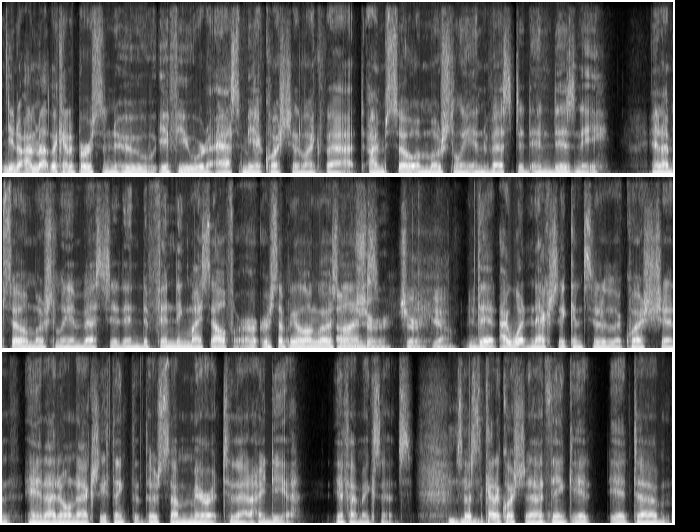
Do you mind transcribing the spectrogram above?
You know, I'm not the kind of person who, if you were to ask me a question like that, I'm so emotionally invested in Disney, and I'm so emotionally invested in defending myself or, or something along those lines. oh, lines. sure, sure, yeah. yeah. that I wouldn't actually consider the question, and I don't actually think that there's some merit to that idea, if that makes sense. So it's the kind of question I think it it um,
